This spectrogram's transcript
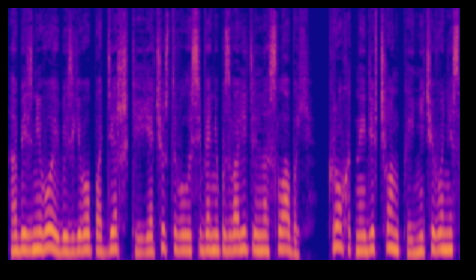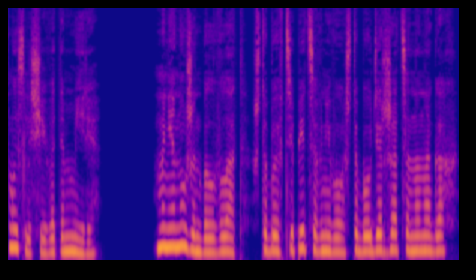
А без него и без его поддержки я чувствовала себя непозволительно слабой, крохотной девчонкой, ничего не смыслящей в этом мире. Мне нужен был Влад, чтобы вцепиться в него, чтобы удержаться на ногах,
